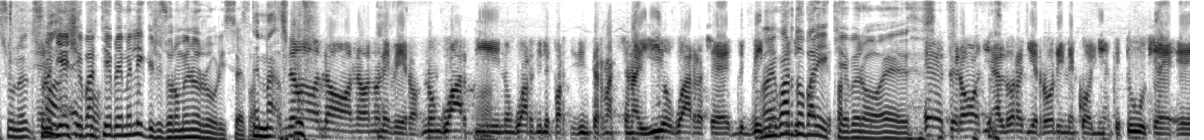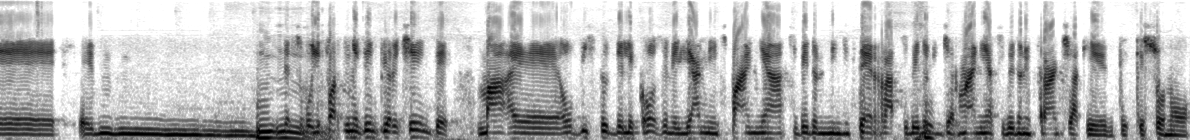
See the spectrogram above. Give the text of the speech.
su sulle 10 ecco. partite Premier League ci sono meno errori, Stefano. Eh, spost- no, no, no, non è vero, non guardi, non guardi le partite internazionali, io guardo, cioè, non ne guardo parecchie però. Eh. eh però di, allora di errori ne cogli anche tu, cioè, eh, eh, mm, mm, adesso voglio farti un esempio recente, ma eh, ho visto delle cose negli anni in Spagna, si vedono in Inghilterra, si vedono in Germania, si vedono in Francia che, che, che sono...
